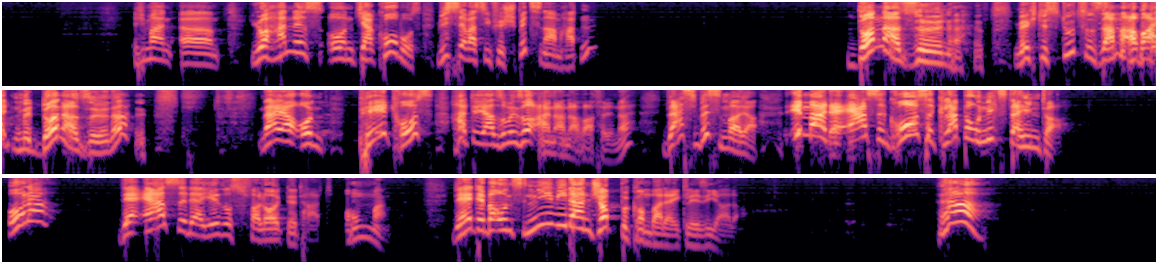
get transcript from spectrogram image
Ich meine, äh, Johannes und Jakobus, wisst ihr, was sie für Spitznamen hatten? Donnersöhne. Möchtest du zusammenarbeiten mit Donnersöhne? Naja, und Petrus hatte ja sowieso einen an der Waffel. Ne? Das wissen wir ja. Immer der erste große Klappe und nichts dahinter. Oder? Der erste, der Jesus verleugnet hat. Oh Mann der hätte bei uns nie wieder einen Job bekommen bei der Ekklesia. Ja.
